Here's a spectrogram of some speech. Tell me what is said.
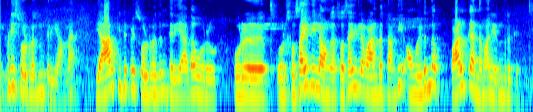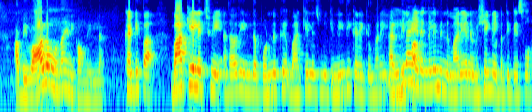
எப்படி சொல்றதுன்னு தெரியாம யார்கிட்ட போய் சொல்றதுன்னு தெரியாத ஒரு ஒரு ஒரு சொசைட்டியில் அவங்க சொசைட்டியில் வாழ்றதை தாண்டி அவங்க இருந்த வாழ்க்கை அந்த மாதிரி இருந்திருக்கு. அப்படி வாழவும் தான் இன்னைக்கு அவங்க இல்லை. கண்டிப்பாக பாக்கியலட்சுமி அதாவது இந்த பொண்ணுக்கு பாக்கியலட்சுமிக்கு நீதி கிடைக்கும் வரை எல்லா கண்டிப்பா. இடங்களிலும் இந்த மாதிரியான விஷயங்கள் பத்தி பேசுவோம்.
